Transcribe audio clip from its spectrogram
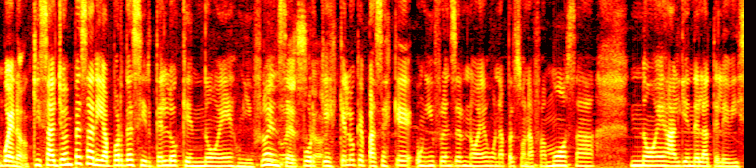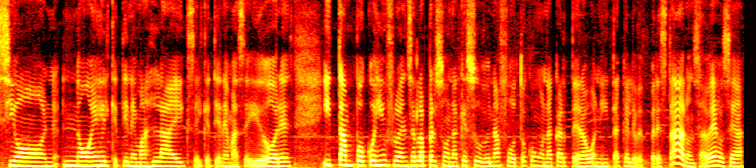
Bueno, quizás yo empezaría por decirte lo que no es un influencer, es, porque es que lo que pasa es que un influencer no es una persona famosa, no es alguien de la televisión, no es el que tiene más likes, el que tiene más seguidores, y tampoco es influencer la persona que sube una foto con una cartera bonita que le prestaron, ¿sabes? O sea,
